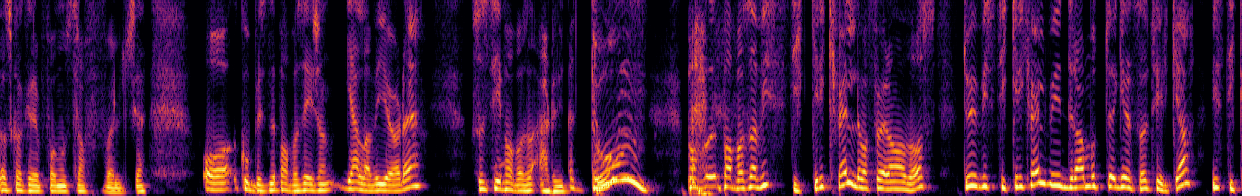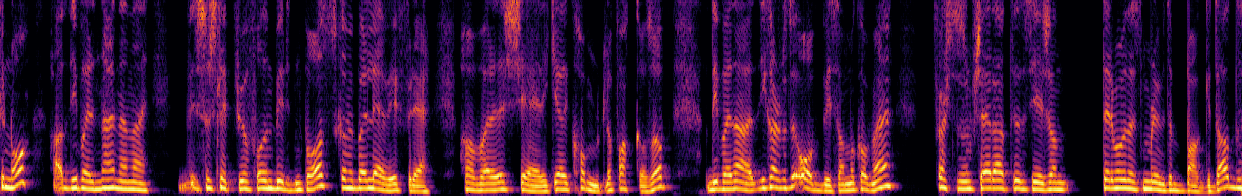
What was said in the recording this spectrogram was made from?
Da skal ikke dere få noen straffeforfølgelse. Og kompisen til pappa sier sånn Gjalla, vi gjør det. Og så sier pappa sånn Er du dum?! Pappa, pappa sa vi stikker i kveld. Det var før han hadde oss. Du, vi stikker i kveld. Vi drar mot grensa til Tyrkia. Vi stikker nå. De bare nei, nei, nei. Så slipper vi å få den byrden på oss, så kan vi bare leve i fred. Han bare, Det skjer ikke, det kommer til å fucke oss opp. De bare, nei, de klarte å overbevise ham om å komme. Første som skjer, er at de sier sånn dere må nesten bli med til Bagdad,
